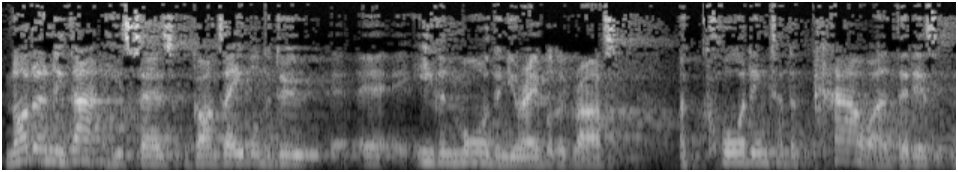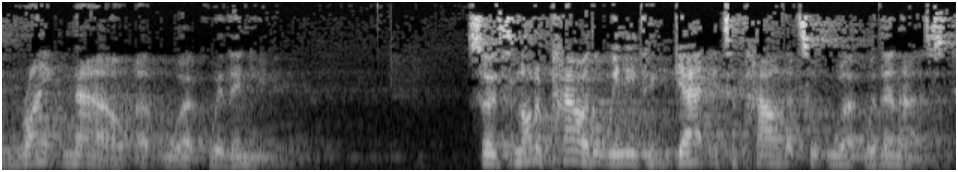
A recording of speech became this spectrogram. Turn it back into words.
Not only that, he says God's able to do uh, even more than you're able to grasp according to the power that is right now at work within you. So it's not a power that we need to get, it's a power that's at work within us.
